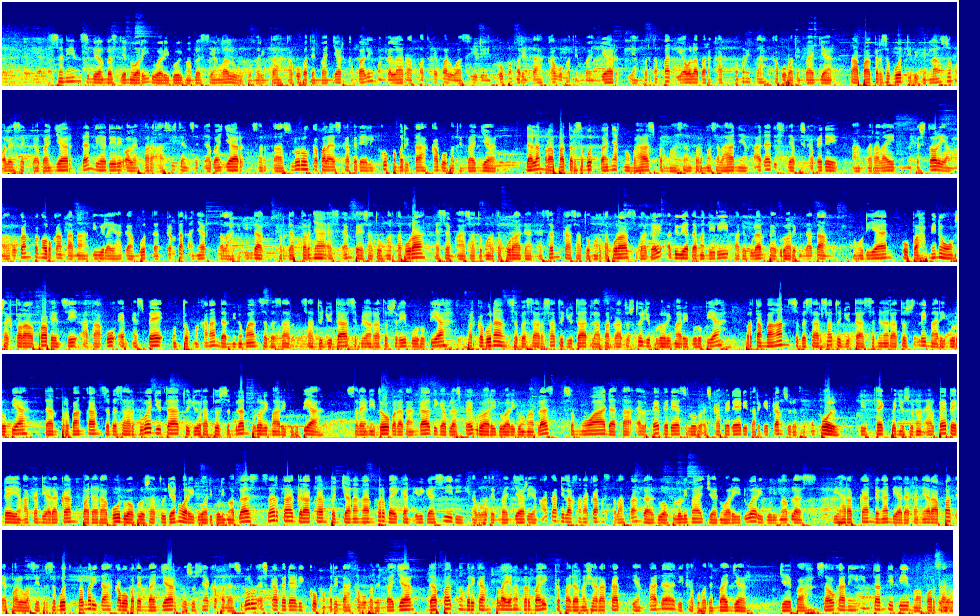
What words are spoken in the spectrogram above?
Senin 19 Januari 2015 yang lalu, pemerintah Kabupaten Banjar kembali menggelar rapat evaluasi di lingkup pemerintah Kabupaten Banjar yang bertempat di Aula Barakat Pemerintah Kabupaten Banjar. Rapat tersebut dipimpin langsung oleh Sekda Banjar dan dihadiri oleh para asisten Sekda Banjar serta seluruh kepala SKPD lingkup pemerintah Kabupaten Banjar. Dalam rapat tersebut banyak membahas permasalahan-permasalahan yang ada di setiap SKPD, antara lain investor yang melakukan pengurukan tanah di wilayah Gambut dan Kertak Anyar telah ditindak. Terdaftarnya SMP 1 Martapura, SMA 1 Martapura, dan SMK 1 Martapura sebagai adiwiyata mandiri pada bulan Februari mendatang. Kemudian, upah minimum sektoral provinsi atau UMSP untuk makanan dan minuman sebesar Rp1.900.000, perkebunan sebesar Rp1.875.000, pertambangan sebesar Rp1.905.000, dan perbankan sebesar Rp2.795.000. Selain itu, pada tanggal 13 Februari 2015, semua data LPPD seluruh SKPD ditargetkan sudah terkumpul. Biptek penyusunan LPPD yang akan diadakan pada Rabu 21 Januari 2015 serta gerakan pencanangan perbaikan irigasi di Kabupaten Banjar yang akan dilaksanakan setelah tanggal 25 Januari 2015. Diharapkan dengan diadakannya rapat evaluasi tersebut, pemerintah Kabupaten Banjar khususnya kepada seluruh SKPD lingkup pemerintah Kabupaten Banjar dapat memberikan pelayanan terbaik kepada masyarakat yang ada di Kabupaten Banjar. Jepah Saukani Intan TV melaporkan.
